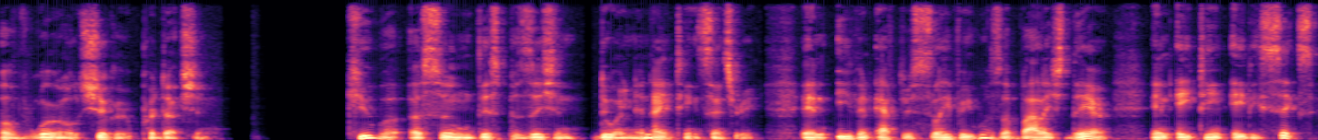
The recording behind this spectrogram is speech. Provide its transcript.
of world sugar production. Cuba assumed this position during the 19th century, and even after slavery was abolished there in 1886,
